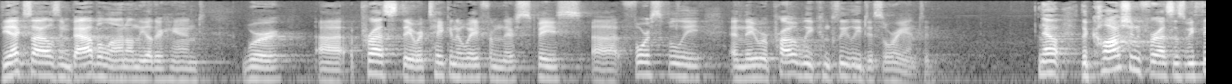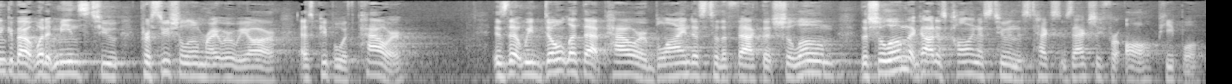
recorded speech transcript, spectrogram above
The exiles in Babylon, on the other hand, were uh, oppressed, they were taken away from their space uh, forcefully, and they were probably completely disoriented. Now, the caution for us as we think about what it means to pursue shalom right where we are as people with power is that we don't let that power blind us to the fact that shalom, the shalom that God is calling us to in this text, is actually for all people.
